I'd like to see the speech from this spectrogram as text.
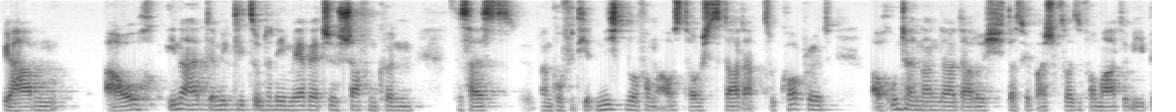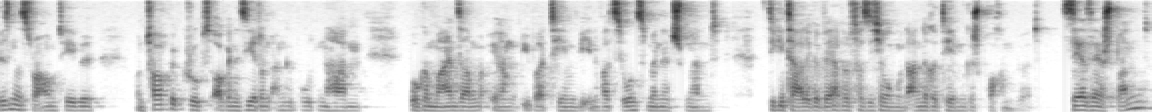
Wir haben auch innerhalb der Mitgliedsunternehmen Mehrwerte schaffen können. Das heißt, man profitiert nicht nur vom Austausch Startup zu Corporate, auch untereinander dadurch, dass wir beispielsweise Formate wie Business Roundtable und Topic Groups organisiert und angeboten haben, wo gemeinsam über Themen wie Innovationsmanagement, digitale Gewerbeversicherung und andere Themen gesprochen wird. Sehr, sehr spannend.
